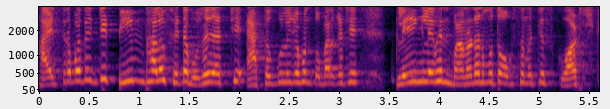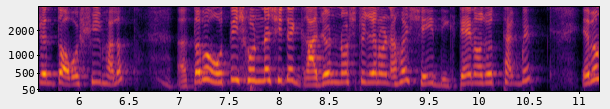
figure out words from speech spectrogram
হায়দ্রাবাদের যে টিম ভালো সেটা বোঝা যাচ্ছে। এতগুলো যখন তোমার কাছে প্লেইং ইলেভেন বানানোর মতো অপশন আছে স্কোয়াড স্ট্রেংথ তো অবশ্যই ভালো। তবে অতি সন্ন্যাসীতে গাজন নষ্ট যেন না হয়, সেই দিকটাই নজর থাকবে এবং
